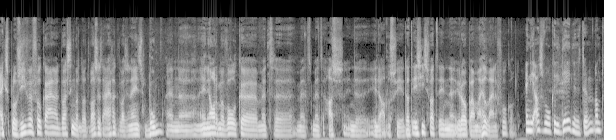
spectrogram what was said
explosieve vulkaanuitbarsting, want dat was het eigenlijk. Het was ineens boem en uh, een enorme wolk uh, met, uh, met, met as in de, in de atmosfeer. Dat is iets wat in Europa maar heel weinig voorkomt. En die aswolken die deden het hem, want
